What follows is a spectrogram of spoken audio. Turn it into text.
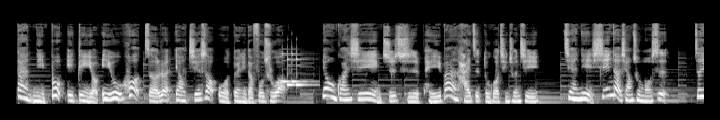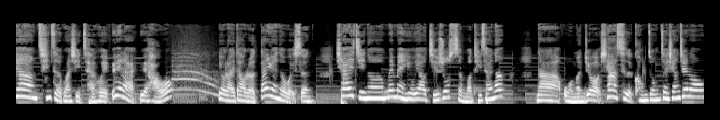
但你不一定有义务或责任要接受我对你的付出哦。用关心、支持、陪伴孩子度过青春期，建立新的相处模式，这样亲子的关系才会越来越好哦。又来到了单元的尾声，下一集呢，妹妹又要解说什么题材呢？那我们就下次空中再相见喽，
